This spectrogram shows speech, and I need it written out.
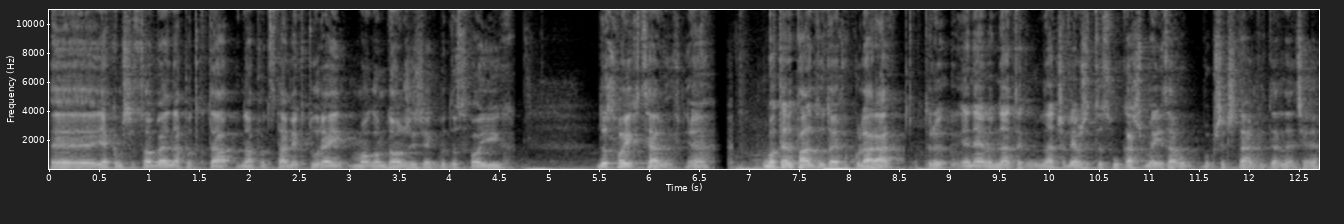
e, jakąś osobę, na, podkta- na podstawie której mogą dążyć jakby do swoich, do swoich celów, nie? Bo ten pan tutaj w okularach, który, ja nie wiem, na znaczy wiem, że to jest Łukasz Mejza, bo, bo przeczytałem w internecie.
